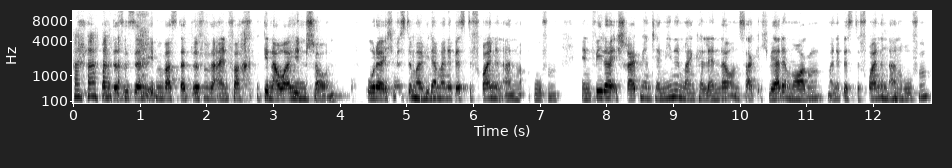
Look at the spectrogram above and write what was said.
Und das ist dann eben was, da dürfen wir einfach genauer hinschauen. Oder ich müsste mal wieder mhm. meine beste Freundin anrufen. Entweder ich schreibe mir einen Termin in meinen Kalender und sage, ich werde morgen meine beste Freundin mhm. anrufen.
